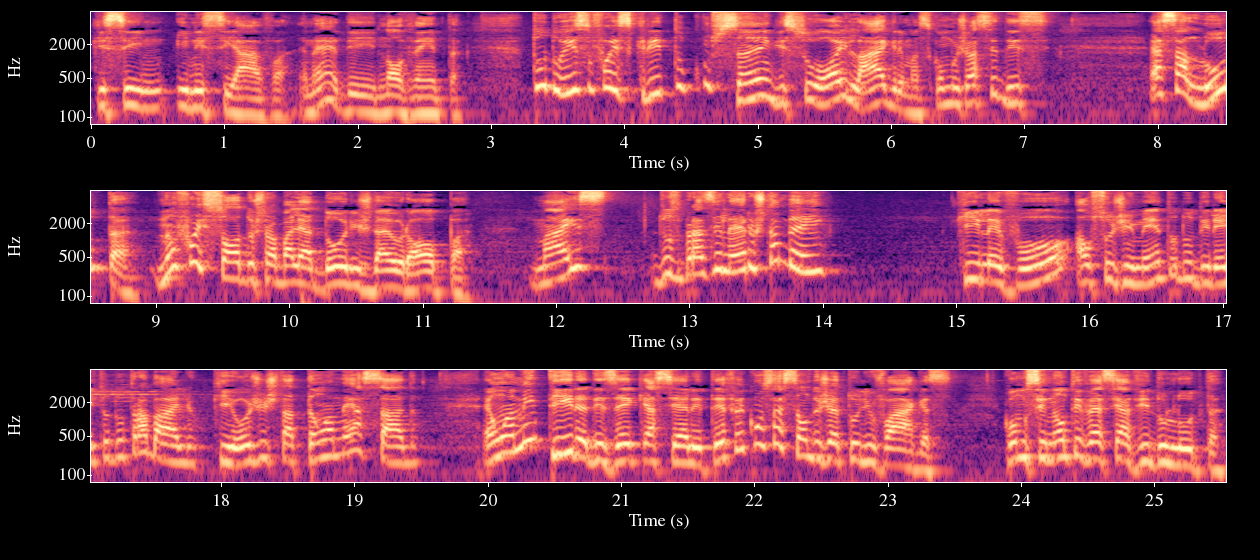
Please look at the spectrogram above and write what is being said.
que se iniciava, né, de 90. Tudo isso foi escrito com sangue, suor e lágrimas, como já se disse. Essa luta não foi só dos trabalhadores da Europa, mas dos brasileiros também, que levou ao surgimento do direito do trabalho, que hoje está tão ameaçado. É uma mentira dizer que a CLT foi concessão do Getúlio Vargas, como se não tivesse havido luta.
